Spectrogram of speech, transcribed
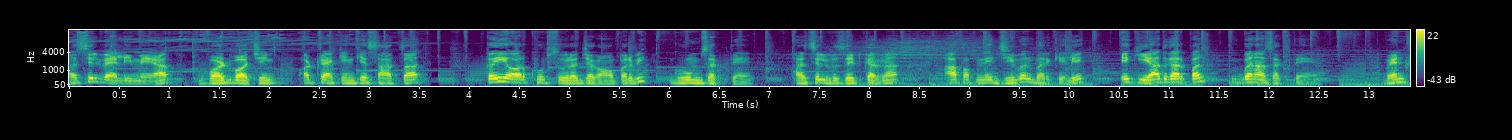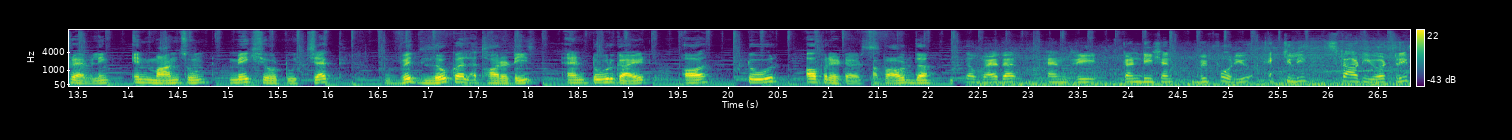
हर्सिल वैली में आप बर्ड वॉचिंग और ट्रैकिंग के साथ साथ कई और खूबसूरत जगहों पर भी घूम सकते हैं। हर्सिल विज़िट करना आप अपने जीवन भर के लिए एक यादगार पल बना सकते हैं। When traveling in monsoon, make sure to check with local authorities and tour guide or tour operators about the, the weather and the condition before you actually start your trip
